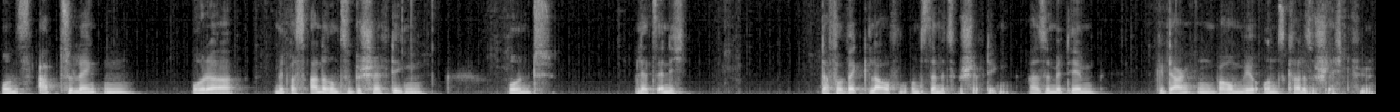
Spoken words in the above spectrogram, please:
uns abzulenken oder mit was anderem zu beschäftigen und letztendlich davor weglaufen, uns damit zu beschäftigen. Also mit dem Gedanken, warum wir uns gerade so schlecht fühlen.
